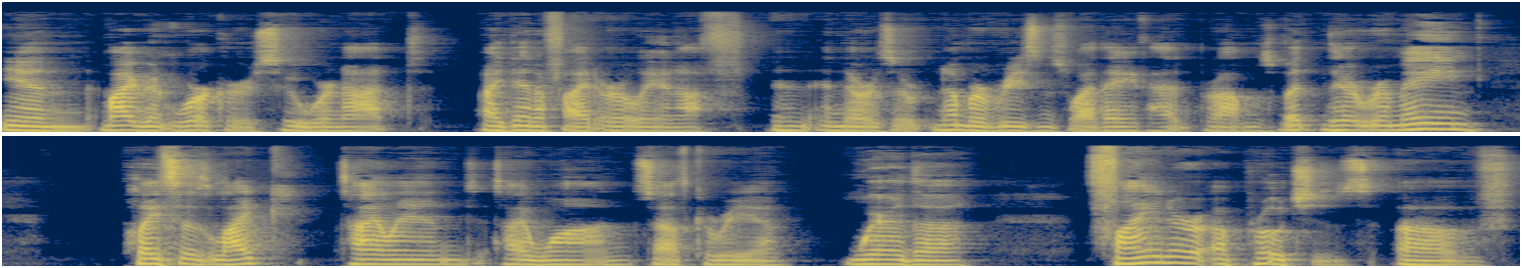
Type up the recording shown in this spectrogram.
in migrant workers who were not identified early enough. And, and there's a number of reasons why they've had problems. But there remain places like Thailand, Taiwan, South Korea, where the finer approaches of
